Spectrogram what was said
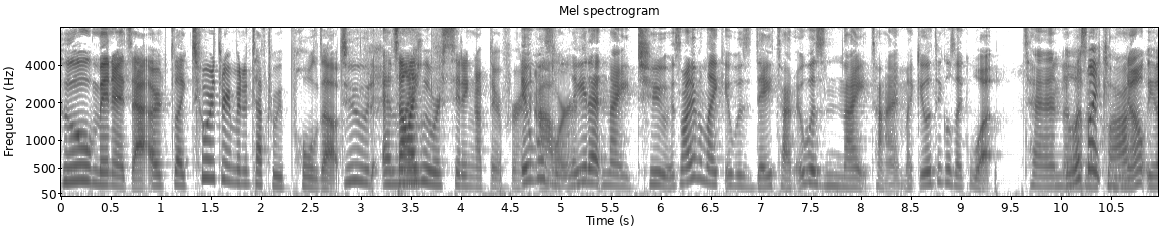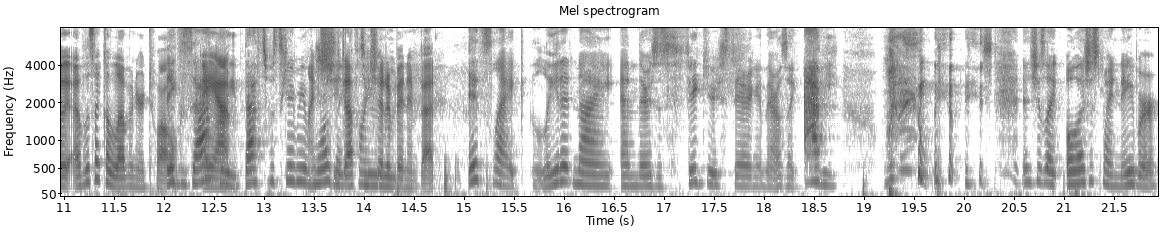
2 minutes at, or like 2 or 3 minutes after we pulled up. dude, and it's not like, like we were sitting out there for an it was hour. late at night too. It's not even like it was daytime. It was nighttime. Like it would think it was like what 10, It was like o'clock? no, it was like 11 or 12. Exactly. That's what scared me Like more. She like, definitely should have been in bed. it's like late at night and there's this figure staring in there. I was like, Abby, and she's like, oh, that's just my neighbor.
